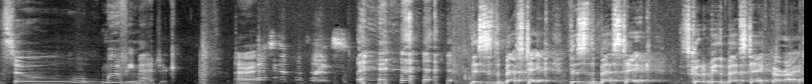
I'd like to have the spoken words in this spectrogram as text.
So, movie magic. All right. What's the difference? This is the best take. This is the best take. It's gonna be the best take. All right.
